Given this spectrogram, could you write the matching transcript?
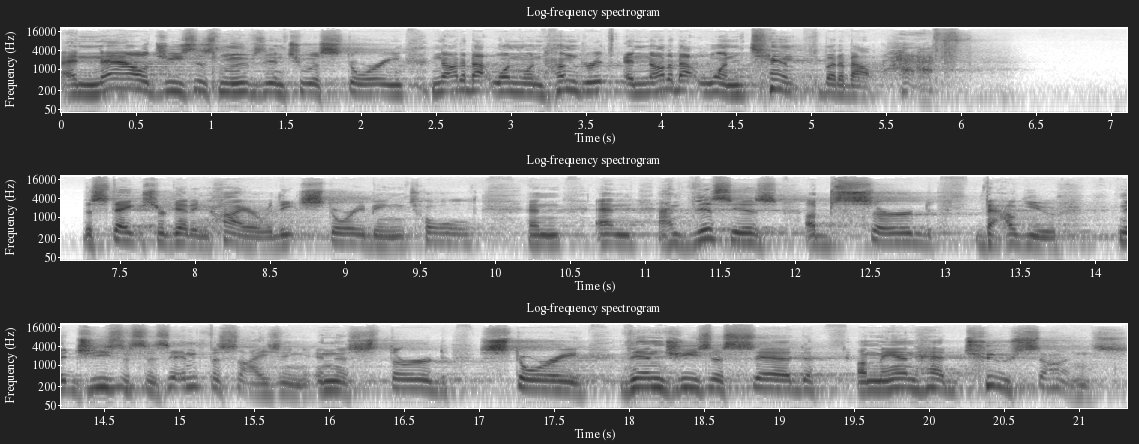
And now Jesus moves into a story not about one one hundredth and not about one tenth, but about half the stakes are getting higher with each story being told. And, and, and this is absurd value that Jesus is emphasizing in this third story. Then Jesus said, A man had two sons.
